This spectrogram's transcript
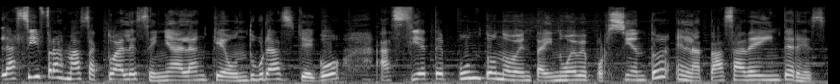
Las cifras más actuales señalan que Honduras llegó a 7.99% en la tasa de interés,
